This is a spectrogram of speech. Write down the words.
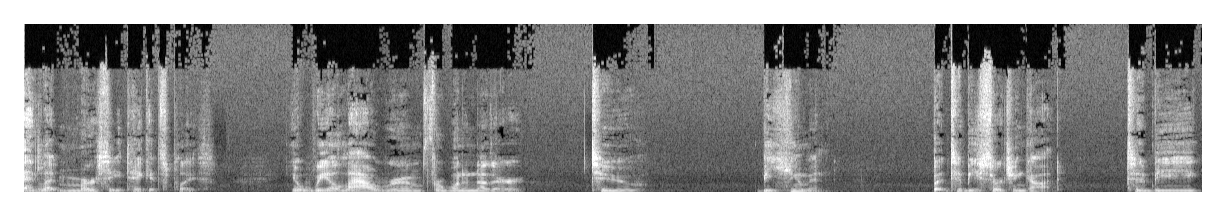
and let mercy take its place? You know, we allow room for one another to be human, but to be searching God, to be,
